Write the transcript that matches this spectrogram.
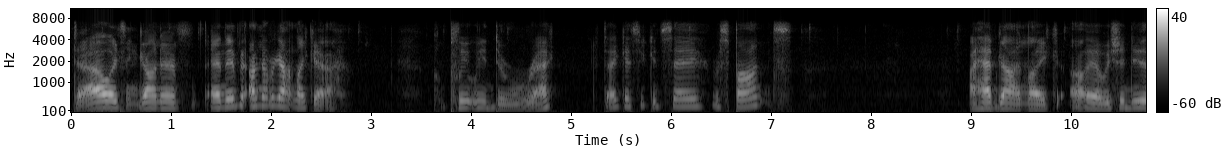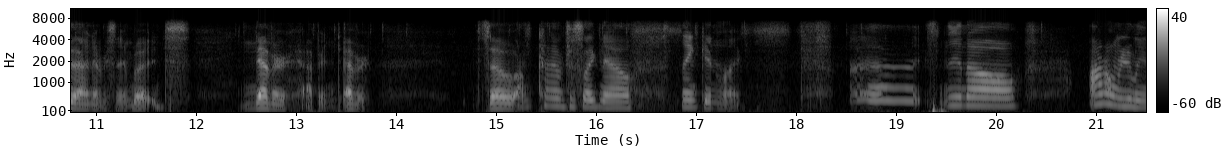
to Alex and Gunner, and they've I've never gotten like a completely direct, I guess you could say, response. I have gotten like, oh yeah, we should do that and everything, but it's never happened ever. So I'm kind of just like now thinking like, uh, you know. I don't really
